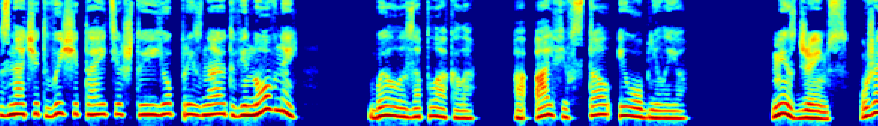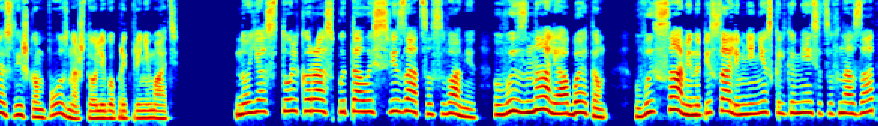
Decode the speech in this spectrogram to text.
«Значит, вы считаете, что ее признают виновной?» Белла заплакала, а Альфи встал и обнял ее. «Мисс Джеймс, уже слишком поздно что-либо предпринимать». «Но я столько раз пыталась связаться с вами. Вы знали об этом. Вы сами написали мне несколько месяцев назад,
